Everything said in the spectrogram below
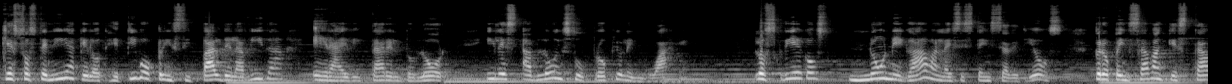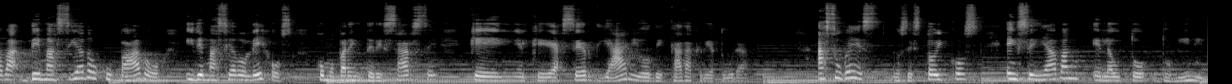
que sostenía que el objetivo principal de la vida era evitar el dolor, y les habló en su propio lenguaje. Los griegos no negaban la existencia de Dios, pero pensaban que estaba demasiado ocupado y demasiado lejos como para interesarse en el quehacer diario de cada criatura. A su vez, los estoicos enseñaban el autodominio.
